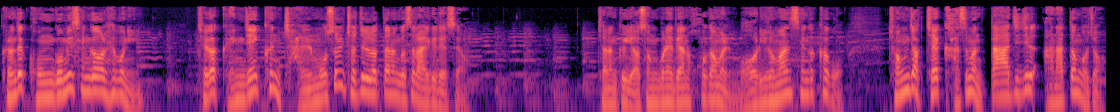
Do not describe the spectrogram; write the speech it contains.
그런데 곰곰이 생각을 해보니 제가 굉장히 큰 잘못을 저질렀다는 것을 알게 됐어요. 저는 그 여성분에 대한 호감을 머리로만 생각하고 정작 제 가슴은 따지질 않았던 거죠.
